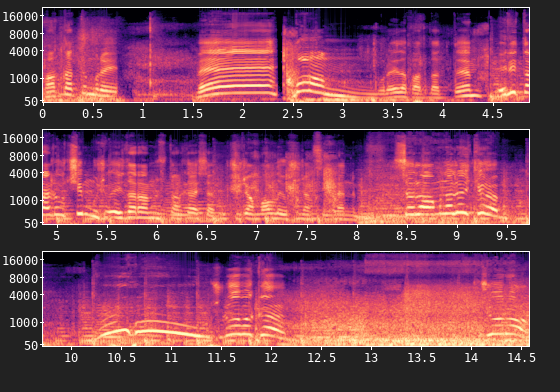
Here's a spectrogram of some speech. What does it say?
Patlattım burayı. Ve bom! Burayı da patlattım. Elitrayla uçayım mı şu ejderhanın üstüne arkadaşlar? Uçacağım vallahi uçacağım sinirlendim. Selamun aleyküm. Woohoo! Şuraya bakın. Uçuyorum.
